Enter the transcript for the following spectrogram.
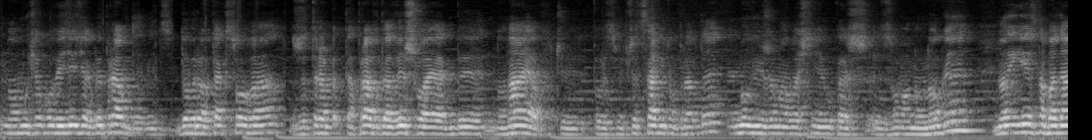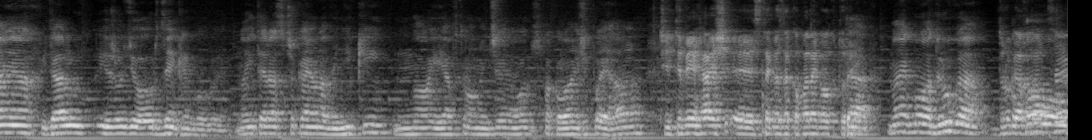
no, musiał powiedzieć jakby prawdę, więc dobrał tak słowa, że tra- ta prawda wyszła jakby no, na jaw, czy powiedzmy przedstawił tą prawdę. Mówił, że ma właśnie Łukasz złamaną nogę, no i jest na badaniach w szpitalu, jeżeli chodzi o rdzeń kręgowy. No i teraz czekają na wyniki, no i ja w tym momencie no, spakowałem się, pojechałem. Czyli ty wyjechałeś y, z tego Zakopanego, o którym? Tak, no jak była druga, Druga w około, nocy?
